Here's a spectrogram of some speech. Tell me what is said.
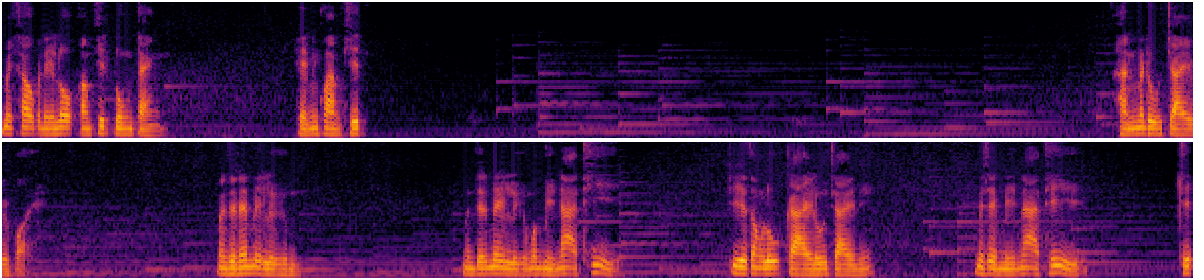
ไม่เข้าไปในโลกความคิดปรุงแต่ง เห็นความคิด หันมาดูใจบ่อยๆ มันจะได้ไม่ลืม มันจะไม่ลืมว่ามีหน้าที่ ที่จะต้องรู้กายรู้ใจนี้ ไม่ใช่มีหน้าที่คิด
